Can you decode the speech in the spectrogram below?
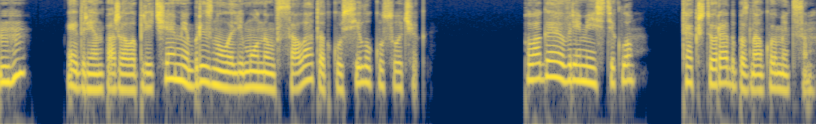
Угу. Эдриан пожала плечами, брызнула лимоном в салат, откусила кусочек. Полагаю, время истекло. Так что рада познакомиться.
